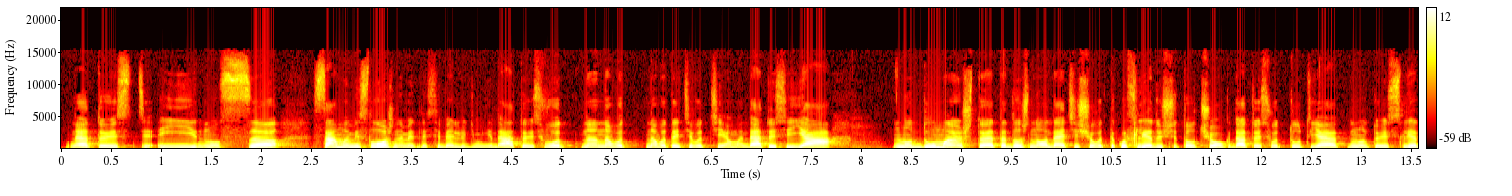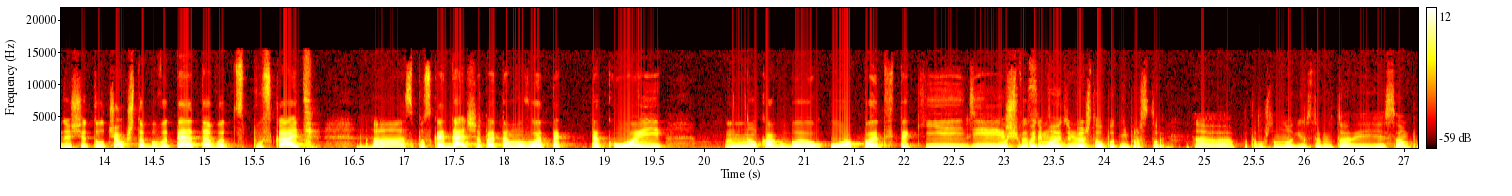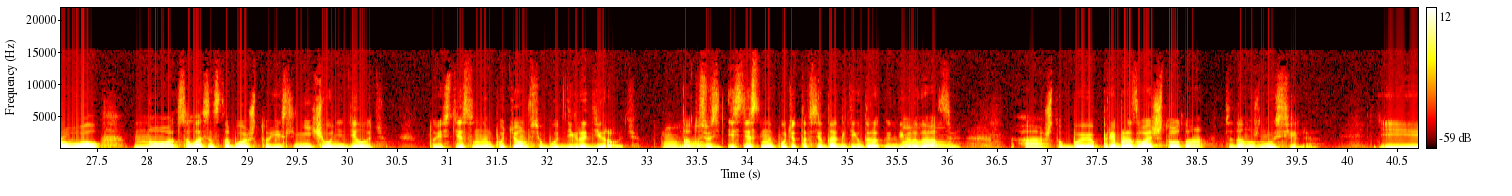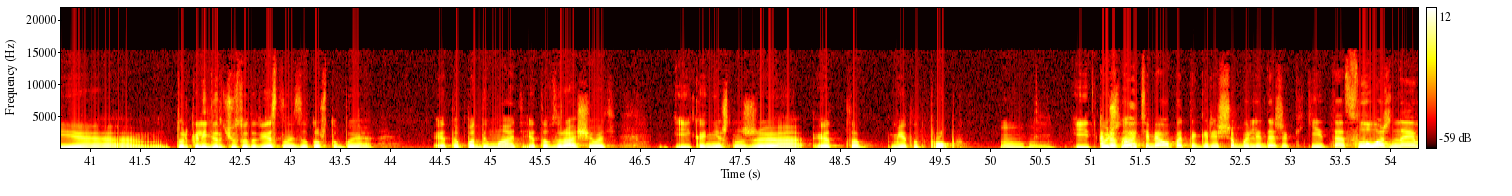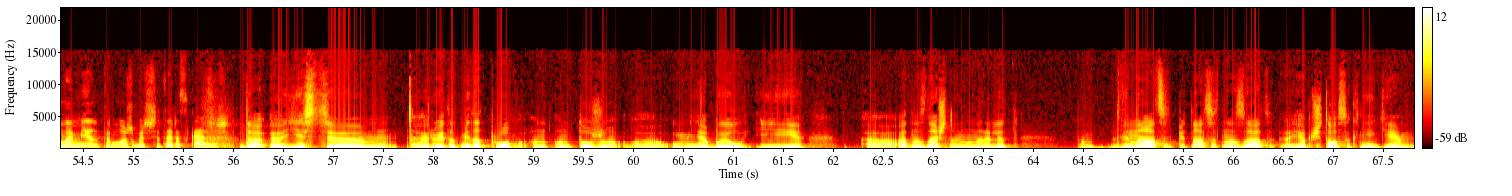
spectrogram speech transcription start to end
да, то есть и, ну, с самыми сложными для себя людьми, да, то есть вот на, на вот на вот эти вот темы, да, то есть я ну, думаю, что это должно дать еще вот такой следующий толчок, да, то есть вот тут я, ну, то есть следующий толчок, чтобы вот это вот спускать, угу. а, спускать дальше, поэтому вот так, такой, ну, как бы опыт, такие идеи. В общем, понимаю тебя, делать? что опыт непростой, а, потому что многие инструментарии я и сам пробовал, но согласен с тобой, что если ничего не делать, то естественным путем все будет деградировать. Угу. Да, то есть естественный путь это всегда к деградации. Угу. А чтобы преобразовать что-то, всегда нужны усилия. И э, только лидер чувствует ответственность за то, чтобы это поднимать, это взращивать. И, конечно же, это метод проб. Угу. И точно... А какой у тебя опыт? Ты говоришь, что были даже какие-то сложные моменты. Может быть, что-то расскажешь? Да, э, есть э, этот метод проб, он, он тоже э, у меня был. И однозначно, ну, наверное, лет 12-15 назад я обчитался книги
